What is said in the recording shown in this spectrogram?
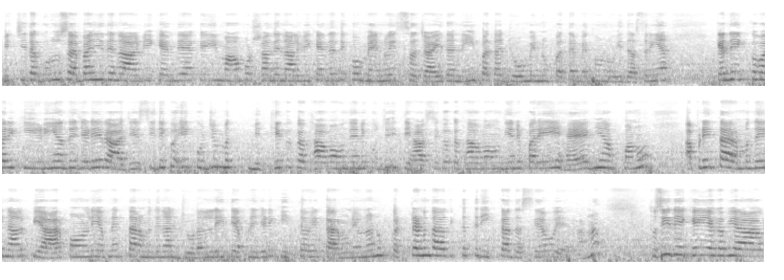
ਵਿੱਚ ਤਾਂ ਗੁਰੂ ਸਾਹਿਬਾਂ ਜੀ ਦੇ ਨਾਲ ਵੀ ਕਹਿੰਦੇ ਆ, ਕਈ ਮਹਾਂਪੁਰਸ਼ਾਂ ਦੇ ਨਾਲ ਵੀ ਕਹਿੰਦੇ ਦੇਖੋ ਮੈਨੂੰ ਇਸ ਸਚਾਈ ਦਾ ਨਹੀਂ ਪਤਾ, ਜੋ ਮੈਨੂੰ ਪਤਾ ਮੈਂ ਤੁਹਾਨੂੰ ਉਹੀ ਦੱਸ ਰਹੀ ਹਾਂ। ਕਹਿੰਦੇ ਇੱਕ ਵਾਰੀ ਕੀੜੀਆਂ ਦੇ ਜਿਹੜੇ ਰਾਜੇ ਸੀ, ਦੇਖੋ ਇਹ ਕੁਝ ਮਿੱਥਿਕ ਕਥਾਵਾਂ ਹੁੰਦੀਆਂ ਨੇ, ਕੁਝ ਇਤਿਹਾਸਿਕ ਕਥਾਵਾਂ ਹੁੰਦੀਆਂ ਨੇ, ਪਰ ਇਹ ਹੈਗੀਆਂ ਆਪਾਂ ਨੂੰ ਆਪਣੇ ਧਰਮ ਦੇ ਨਾਲ ਪਿਆਰ ਪਾਉਣ ਲਈ, ਆਪਣੇ ਧਰਮ ਦੇ ਨਾਲ ਜੁੜਨ ਲਈ ਤੇ ਆਪਣੇ ਜਿਹੜੇ ਕੀਤੇ ਹੋਏ ਕਰਮ ਨੇ, ਉਹਨਾਂ ਨੂੰ ਕੱਟਣ ਦਾ ਇੱਕ ਤਰੀਕਾ ਦੱਸਿਆ ਹੋਇਆ ਹੈ, ਹਨਾ? ਤੁਸੀਂ ਦੇਖਿਆ ਹੀ ਹੈਗਾ ਵੀ ਆ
